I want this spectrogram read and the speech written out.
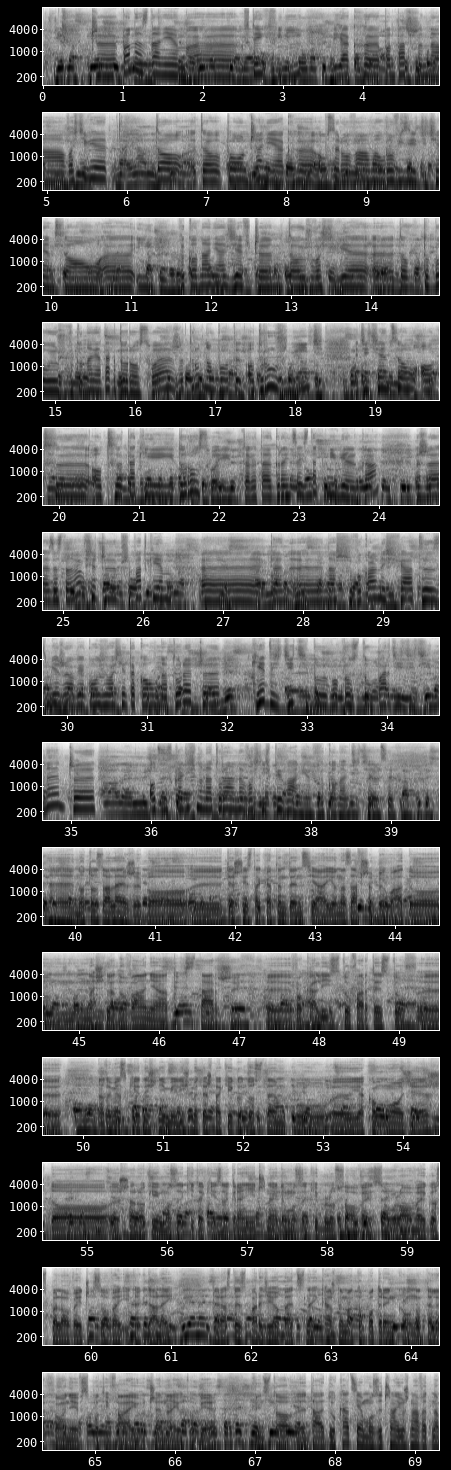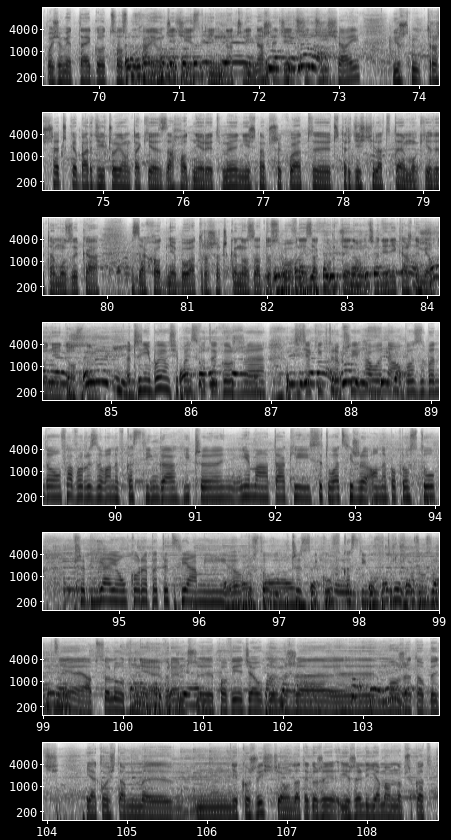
Czy Pana zdaniem e, w tej chwili, jak e, Pan patrzy na właściwie to, to połączenie, jak e, obserwowałam Eurowizję dziecięcą e, i wykonania dziewczyn, to już właściwie e, to, to były już wykonania tak dorosłe, że trudno było odróżnić dziecięcą od, e, od takiej dorosłej. Ta, ta granica jest tak niewielka, że zastanawiam się, czy przypadkiem e, ten e, nasz wokalny świat zmierza w jakąś właśnie taką naturę, czy kiedyś dzieci były po prostu bardziej dziecinne, czy odzyskaliśmy naturalne właśnie śpiewanie w wykonach dziecięcych? E, No to zależy, bo y, też jest taka tendencja i ona zawsze była do naśladowania tych starszych y, wokalistów, artystów. Y, natomiast kiedyś nie mieliśmy też takiego dostępu y, jako młodzież do y, szerokiej muzyki takiej zagranicznej, do muzyki bluesowej, soulowej, gospelowej, jazzowej i tak dalej. Teraz to jest bardziej obecne i każdy ma to pod ręką na telefonie, w Spotify'u czy na YouTubie, więc to y, ta edukacja muzyczna już nawet na poziomie tego, co słuchają dzieci jest inna, czyli nasze dzieci dzisiaj już troszeczkę bardziej czują takie zachodnie rytmy niż na przykład y, 40 lat temu, kiedy ta muzyka zachodnia była troszeczkę no za dosłownie za kurtyną, co nie, nie każdy miał do niej dostęp. A czy nie boją się Państwo tego, że dzieciaki, które przyjechały na obóz będą faworyzowane w castingach i czy nie ma takiej sytuacji, że one po prostu przebijają korepetycjami e, po prostu uczestników castingów, którzy przychodzą z ulicy? Nie, absolutnie. Wręcz y, powiedziałbym, że y, może to być jakąś tam niekorzyścią, dlatego że jeżeli ja mam na przykład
